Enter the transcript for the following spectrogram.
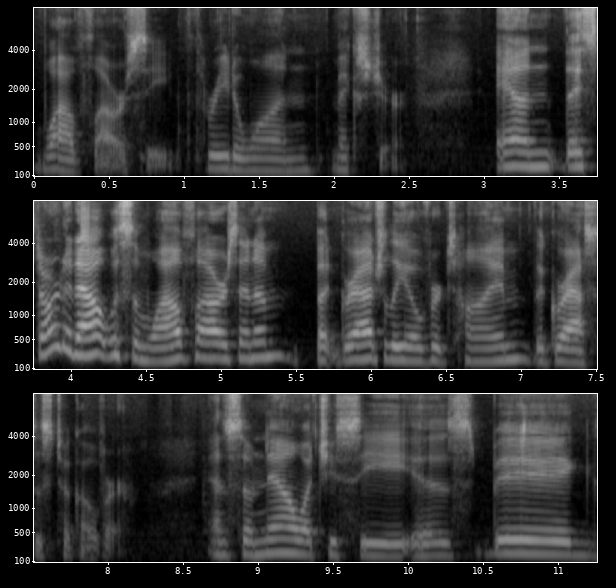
wildflower seed, three to one mixture. And they started out with some wildflowers in them, but gradually over time, the grasses took over. And so now what you see is big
